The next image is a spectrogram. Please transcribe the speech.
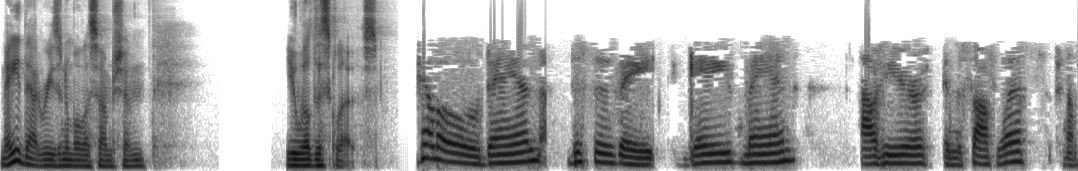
made that reasonable assumption, you will disclose. Hello, Dan. This is a gay man out here in the Southwest, and I'm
